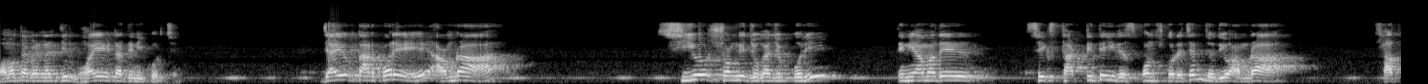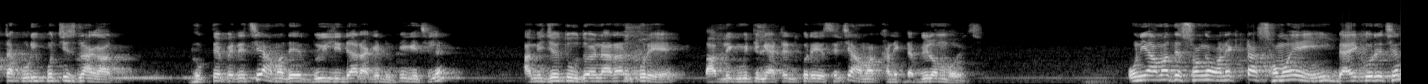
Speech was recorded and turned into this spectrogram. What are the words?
মমতা ব্যানার্জির ভয়ে এটা তিনি করছেন। যাই হোক, তারপরে আমরা সিওর সঙ্গে যোগাযোগ করি। তিনি আমাদের সিক্স থার্টিতেই রেসপন্স করেছেন, যদিও আমরা সাতটা কুড়ি পঁচিশ নাগাদ ঢুকতে পেরেছি, আমাদের দুই লিডার আগে ঢুকে গেছিলেন। আমি যেহেতু উদয়নারায়ণপুরে পাবলিক মিটিং অ্যাটেন্ড করে এসেছি, আমার খানিকটা বিলম্ব হয়েছে। উনি আমাদের সঙ্গে অনেকটা সময়েই ব্যয় করেছেন,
